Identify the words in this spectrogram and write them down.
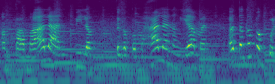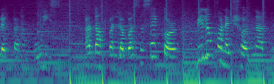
Ang pamahalaan bilang tagapamahala ng yaman at tagapagkolekta ng buwis. At ang panlabas na sektor bilang koneksyon natin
